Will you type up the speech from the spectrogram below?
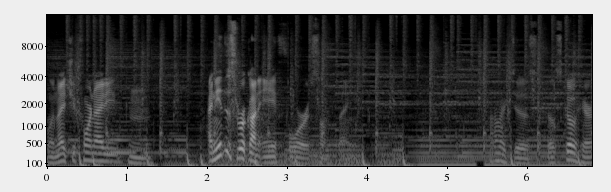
Well, knight g4, knight e... Hmm. I need this rook on a4 or something. How do I do this? Let's go here.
